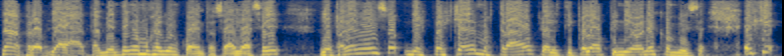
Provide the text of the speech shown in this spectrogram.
No, pero ya va, también tengamos algo en cuenta, o sea, le hace, le pagan eso después que ha demostrado que el tipo de opiniones convincentes. Es que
